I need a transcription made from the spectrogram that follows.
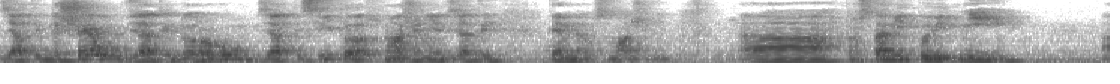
взяти дешеву, взяти дорогу, взяти світле обсмаження, взяти темне обсмаження. Е, проста відповідь ні. Е,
